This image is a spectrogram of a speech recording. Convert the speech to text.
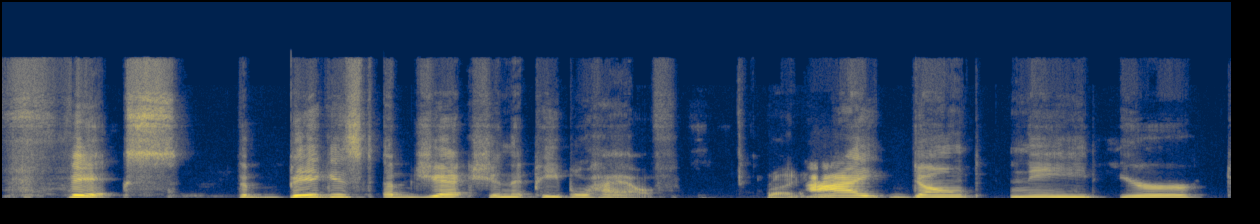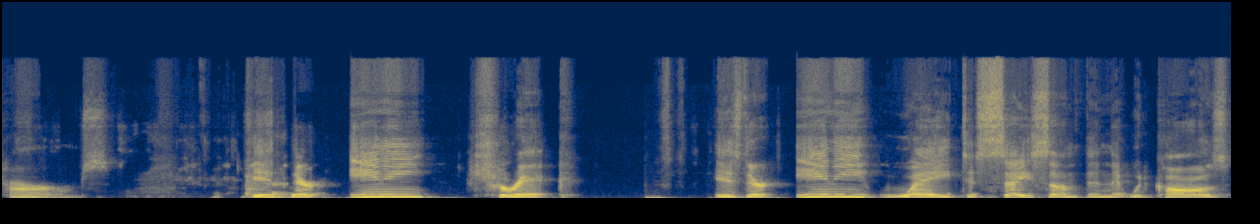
fix the biggest objection that people have? Right. I don't need your terms. Is there any trick? Is there any way to say something that would cause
